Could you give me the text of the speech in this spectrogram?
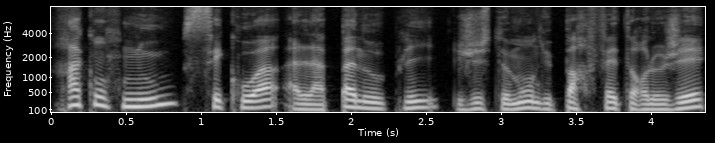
Raconte-nous, c'est quoi la panoplie justement du parfait horloger?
